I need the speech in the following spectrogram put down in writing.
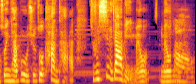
所以你还不如去做看台，就是性价比没有没有那么高。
